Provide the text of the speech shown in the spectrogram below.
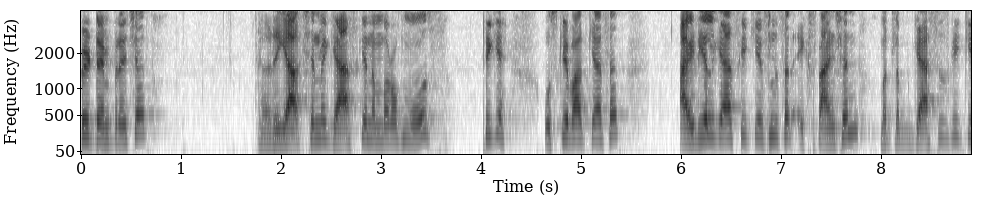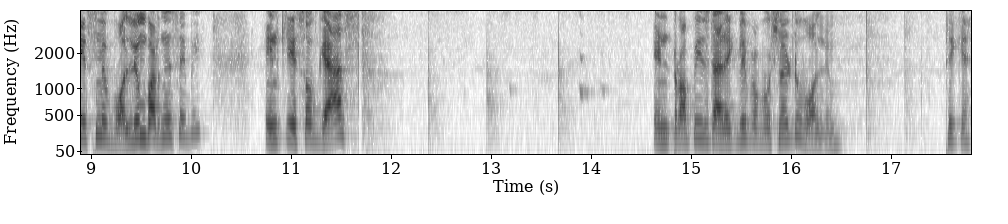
फिर टेम्परेचर रिएक्शन में गैस के नंबर ऑफ़ मोल्स ठीक है? उसके बाद क्या सर? आइडियल गैस के केस में सर एक्सपेंशन मतलब गैसेस के केस में वॉल्यूम बढ़ने से भी in case of gas entropy is directly proportional to volume ठीक है?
